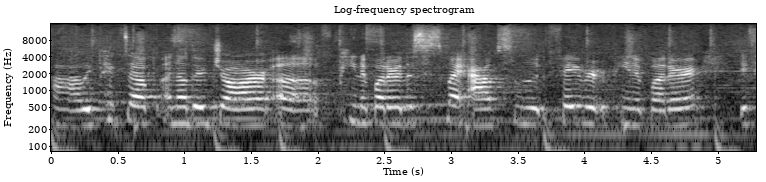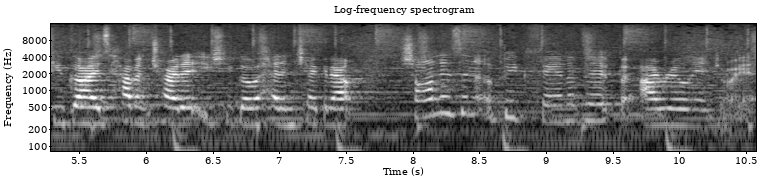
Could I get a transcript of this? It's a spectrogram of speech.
Uh, we picked up another jar of peanut butter. This is my absolute favorite peanut butter. If you guys haven't tried it, you should go ahead and check it out. Sean isn't a big fan of it, but I really enjoy it.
